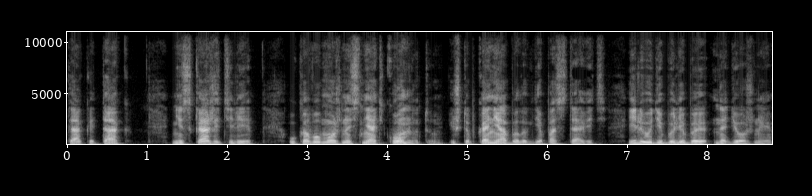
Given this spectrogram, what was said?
Так и так. Не скажете ли, у кого можно снять комнату, и чтоб коня было где поставить, и люди были бы надежные.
